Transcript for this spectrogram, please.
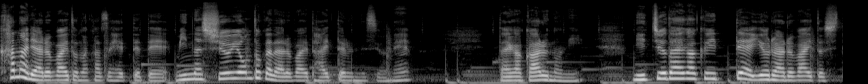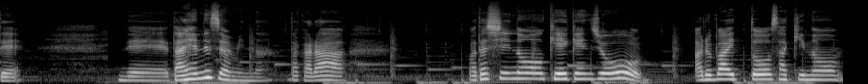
かなりアルバイトの数減ってて、みんな週4とかでアルバイト入ってるんですよね。大学あるのに。日中大学行って夜アルバイトして、で、大変ですよみんな。だから、私の経験上、アルバイト先の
